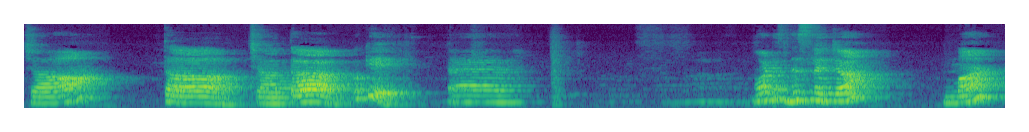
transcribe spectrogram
Cha. Ta. Chata. Okay. Uh, what is this letter? Ma.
